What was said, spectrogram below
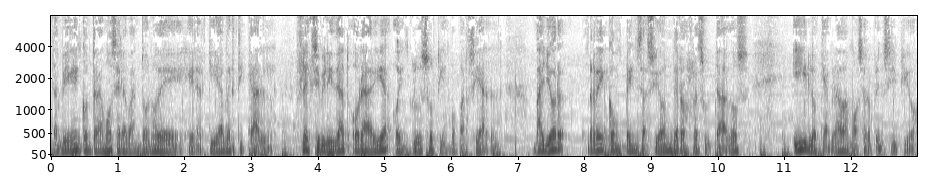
También encontramos el abandono de jerarquía vertical, flexibilidad horaria o incluso tiempo parcial, mayor recompensación de los resultados y lo que hablábamos al principio,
